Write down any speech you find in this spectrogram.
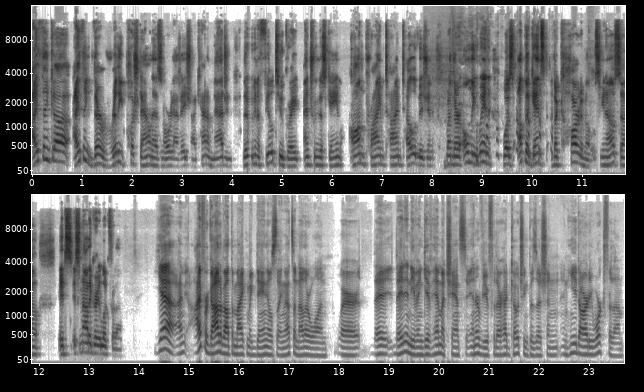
I think uh, I think they're really pushed down as an organization. I can't imagine they're going to feel too great entering this game on prime time television when their only win was up against the Cardinals. You know, so it's it's not a great look for them. Yeah, I mean, I forgot about the Mike McDaniel's thing. That's another one where they they didn't even give him a chance to interview for their head coaching position, and he'd already worked for them.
